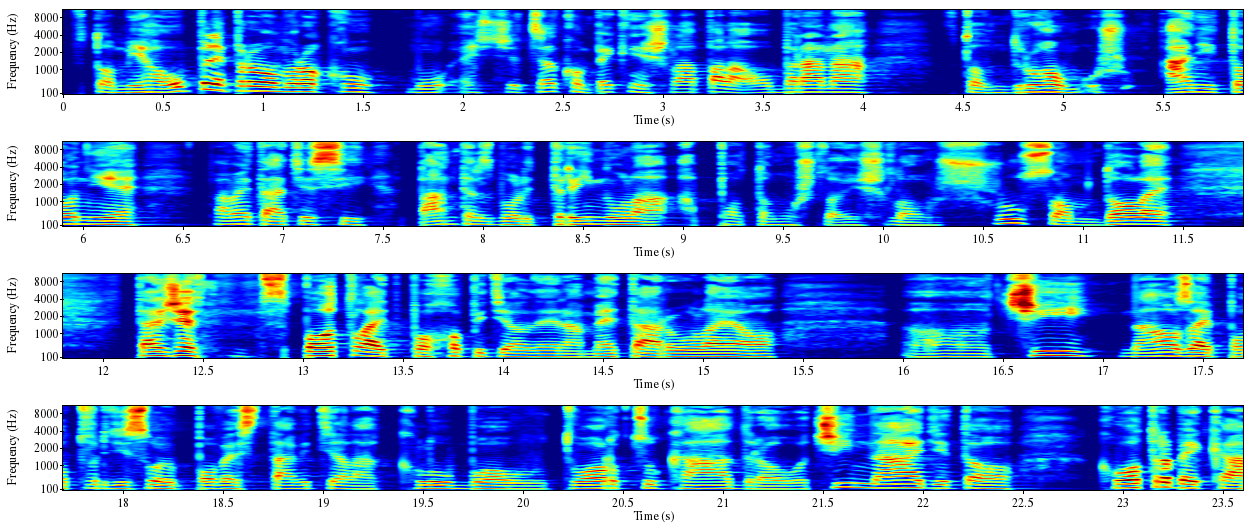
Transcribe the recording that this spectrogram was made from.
v tom jeho úplne prvom roku mu ešte celkom pekne šlapala obrana, v tom druhom už ani to nie. Pamätáte si, Panthers boli 3-0 a potom už to išlo šusom dole. Takže spotlight pochopiteľne na Meta Ruleo, eh, či naozaj potvrdí svoju povesť staviteľa klubov, tvorcu kádrov, či nájde toho quarterbacka,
